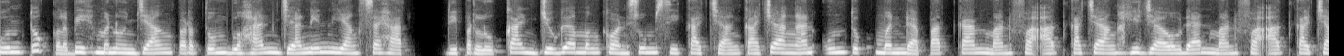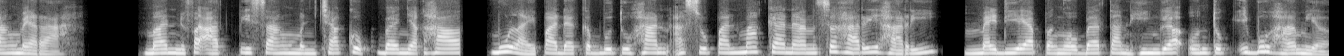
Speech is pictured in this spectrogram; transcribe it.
Untuk lebih menunjang pertumbuhan janin yang sehat, diperlukan juga mengkonsumsi kacang-kacangan untuk mendapatkan manfaat kacang hijau dan manfaat kacang merah. Manfaat pisang mencakup banyak hal, mulai pada kebutuhan asupan makanan sehari-hari, media pengobatan hingga untuk ibu hamil.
